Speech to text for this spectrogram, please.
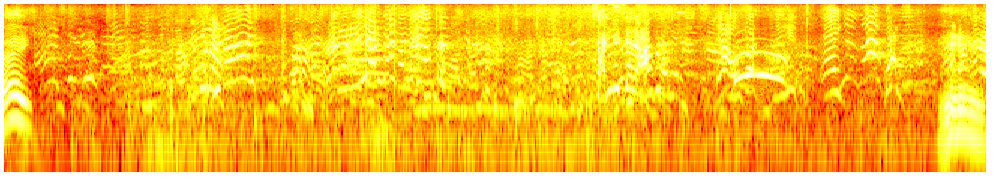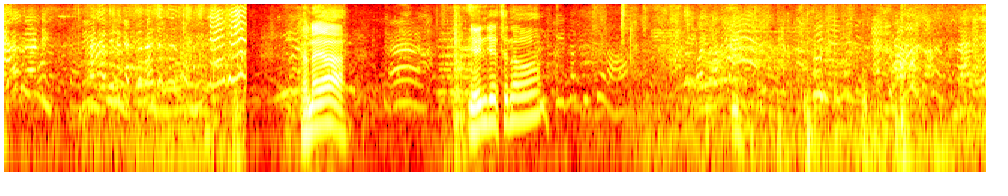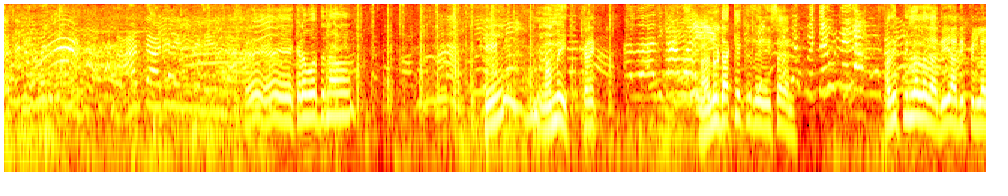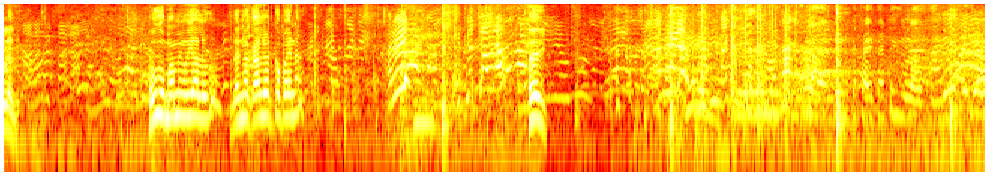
ఏయ్. కన్నయ్య ఏం చేస్తున్నావు? ఎక్కడ పోతున్నావు? మ్మ్? మమ్మీ ఇక్కడ నువ్వు డక్కెక్కు ఇస్తా కానీ. అది పిల్లలది అది అది పిల్లలది. ఊగు మమ్మీ ఉయ్యాలి ఊగు. దాని మీద కాలు పెట్టుకోపోయినా హై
